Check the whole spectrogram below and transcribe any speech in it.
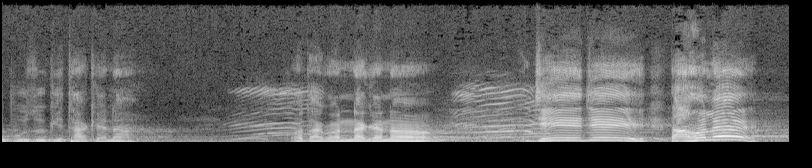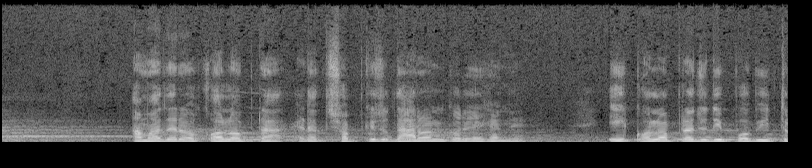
উপযোগী থাকে না। কথা কন না কেন? জি জি, তাহলে আমাদেরও কলবটা এটা সব কিছু ধারণ করে এখানে। এই কলবটা যদি পবিত্র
